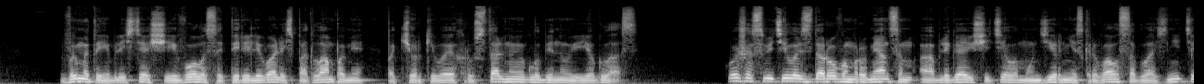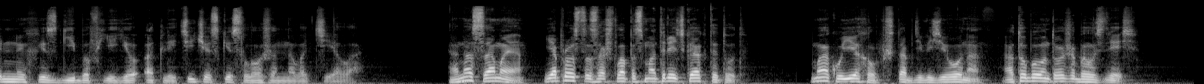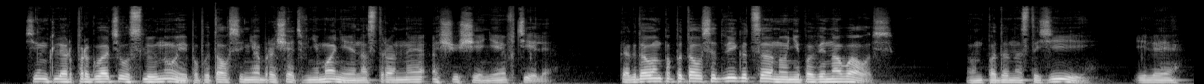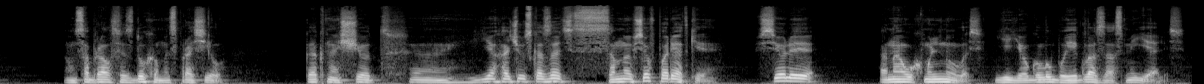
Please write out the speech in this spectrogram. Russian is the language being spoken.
Вымытые блестящие волосы переливались под лампами, подчеркивая хрустальную глубину ее глаз. Кожа светилась здоровым румянцем, а облегающий тело мундир не скрывал соблазнительных изгибов ее атлетически сложенного тела. «Она самая. Я просто зашла посмотреть, как ты тут. Мак уехал в штаб дивизиона, а то бы он тоже был здесь». Синклер проглотил слюну и попытался не обращать внимания на странное ощущение в теле. Когда он попытался двигаться, оно не повиновалось. Он под анестезией или... Он собрался с духом и спросил. «Как насчет... Э, я хочу сказать, со мной все в порядке? Все ли...» Она ухмыльнулась. Ее голубые глаза смеялись.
